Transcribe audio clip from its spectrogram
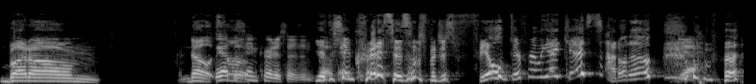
but um, no, we so, have the same criticisms. You have the same criticisms, but just feel differently. I guess I don't know. Yeah, but,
